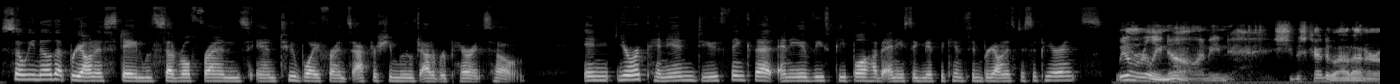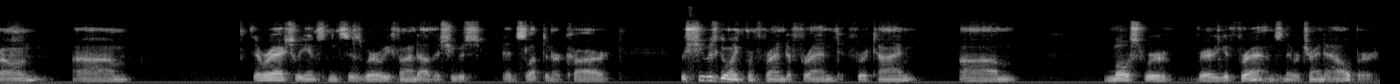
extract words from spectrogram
So we know that Brianna stayed with several friends and two boyfriends after she moved out of her parents' home. In your opinion, do you think that any of these people have any significance in Brianna's disappearance? We don't really know. I mean, she was kind of out on her own. Um, there were actually instances where we found out that she was had slept in her car, but she was going from friend to friend for a time. Um, most were very good friends, and they were trying to help her.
